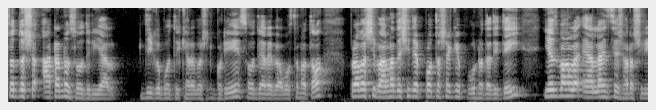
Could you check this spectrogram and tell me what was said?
চোদ্দোশো আটান্ন সৌদি রিয়াল। দীর্ঘ অবসান ঘটিয়ে সৌদি আরবে অবস্থানত প্রবাসী বাংলাদেশিদের প্রত্যাশাকে পূর্ণতা দিতেই ইয়েস বাংলা এয়ারলাইন্সে সরাসরি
